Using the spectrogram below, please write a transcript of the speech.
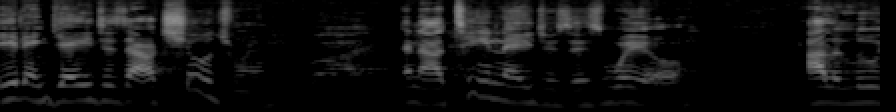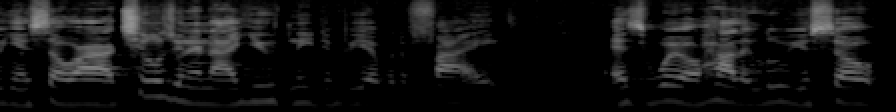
It engages our children and our teenagers as well. Hallelujah. And so our children and our youth need to be able to fight as well. Hallelujah. So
